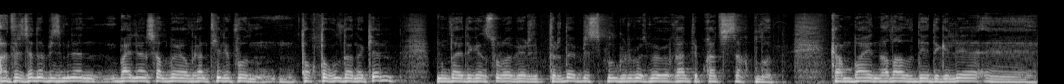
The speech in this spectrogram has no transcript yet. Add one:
азыр жана биз менен байланыша албай калган телефон токтогулдан экен мындай деген суроо берилиптир да биз бул көргөзмөгө кантип катышсак болот. Комбайн алалы дедик эле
